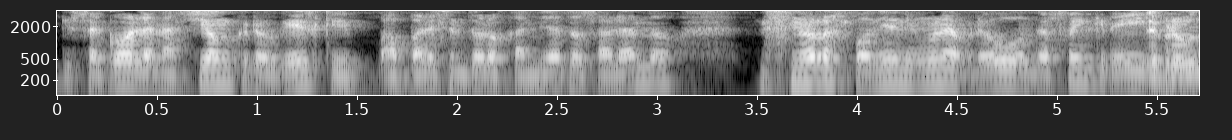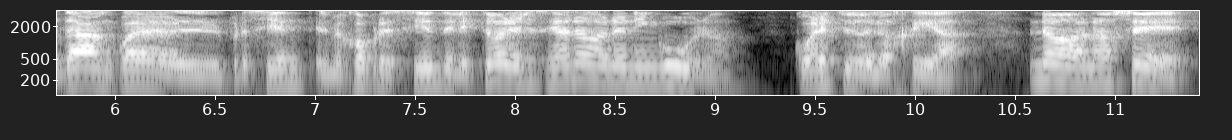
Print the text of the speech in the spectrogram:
que sacó La Nación, creo que es, que aparecen todos los candidatos hablando, no respondió ninguna pregunta, fue increíble. Le preguntaban cuál era el, presidente, el mejor presidente de la historia. Ella decía, no, no ninguno. ¿Cuál es tu ideología? No, no sé.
